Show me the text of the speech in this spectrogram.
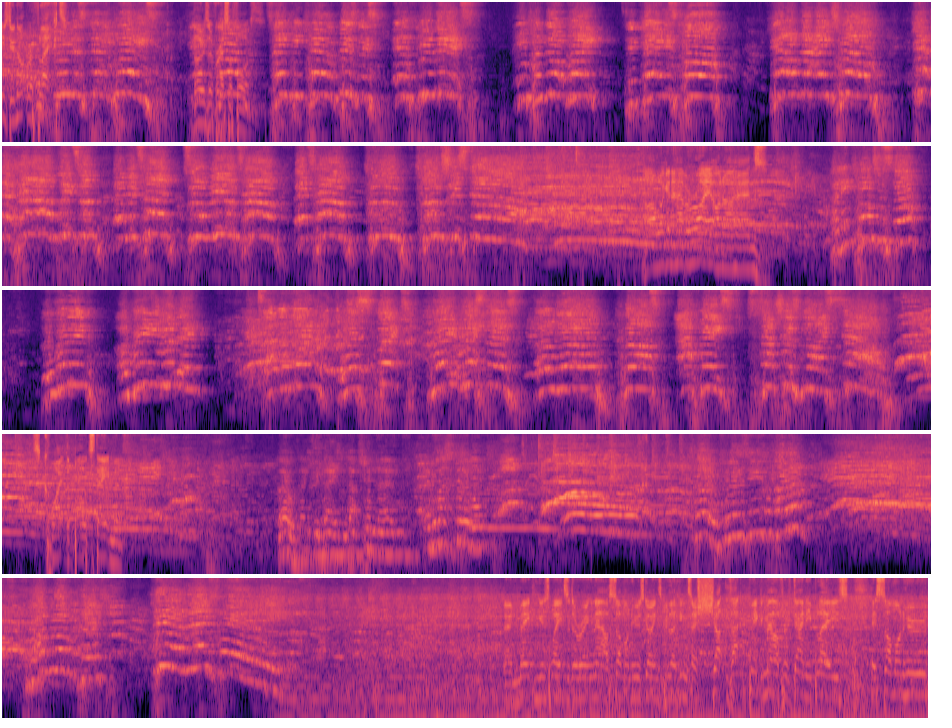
Blaze do not reflect As soon as Danny Blaze those of WrestleForce. It's quite the bold statement. Thank you that. Um, everyone's still. Making his way to the ring now, someone who's going to be looking to shut that big mouth of Danny Blaze is someone who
